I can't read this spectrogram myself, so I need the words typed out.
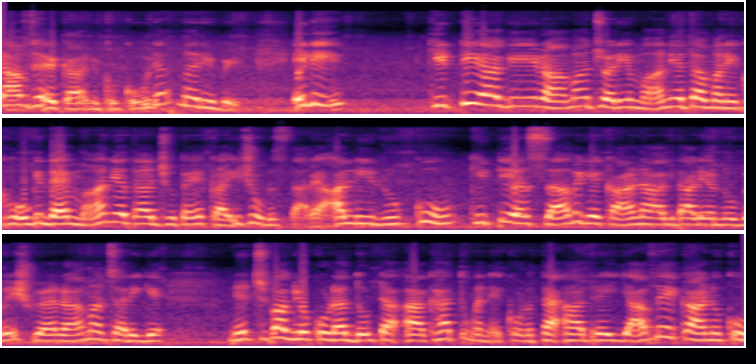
ಯಾವುದೇ ಕಾರಣಕ್ಕೂ ಕೂಡ ಮರಿಬೇಡಿ. ಇಲ್ಲಿ ಕಿಟ್ಟಿಯಾಗಿ ರಾಮಾಚಾರಿ ಮಾನ್ಯತಾ ಮನೆಗೆ ಹೋಗಿದ್ದೆ. ಮಾನ್ಯತಾ ಜೊತೆ ಕೈ ಜೋಡಿಸ್ತಾರೆ. ಅಲ್ಲಿ ರುಕ್ಕು ಕಿಟ್ಟಿಯ ಸಾವಿಗೆ ಕಾರಣ ಆಗಿದ್ದಾಳೆ ಅನ್ನೋ ವಿಶ್ವ ರಾಮಾಚಾರಿಗೆ ನಿಜವಾಗ್ಲೂ ಕೂಡ ದೊಡ್ಡ ಆಘಾತವನ್ನೇ ಕೊಡುತ್ತೆ. ಆದರೆ ಯಾವುದೇ ಕಾರಣಕ್ಕೂ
